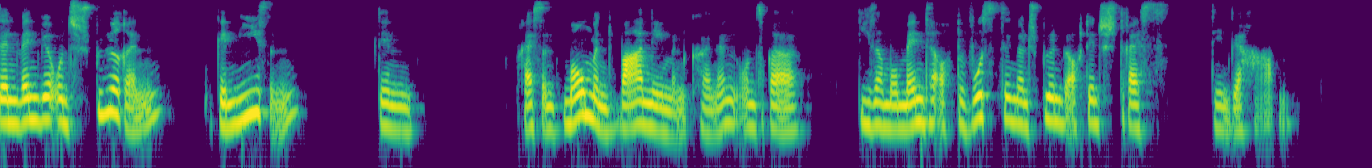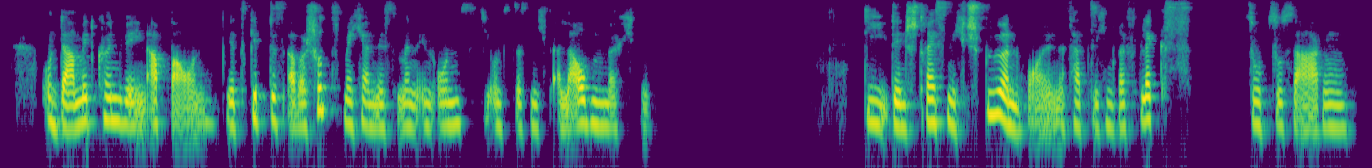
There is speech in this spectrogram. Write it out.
Denn wenn wir uns spüren, genießen, den Present Moment wahrnehmen können, unserer dieser Momente auch bewusst sind, dann spüren wir auch den Stress, den wir haben und damit können wir ihn abbauen. Jetzt gibt es aber Schutzmechanismen in uns, die uns das nicht erlauben möchten, die den Stress nicht spüren wollen. Es hat sich ein Reflex sozusagen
